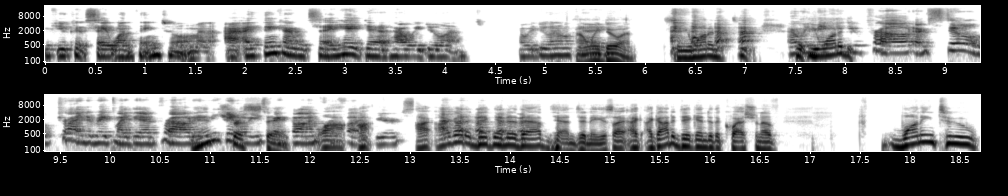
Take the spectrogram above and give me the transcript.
if you could say one thing to him? And I, I think I would say, "Hey, Dad, how are we doing? Are we doing okay? How are we doing?" So you wanted to, Are we you making wanted you proud? I'm still trying to make my dad proud. And you know, he's been gone for five I, years. I, I got to dig into that then, Denise. I, I, I got to dig into the question of wanting to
